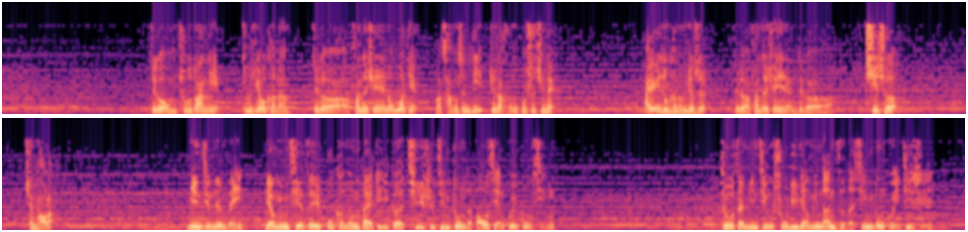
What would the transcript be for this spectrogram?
这个我们初步断定，就是有可能这个犯罪嫌疑人的窝点和藏身地就在洪湖市区内？还有一种可能就是，这个犯罪嫌疑人这个汽车潜逃了。民警认为，两名窃贼不可能带着一个七十斤重的保险柜步行。就在民警梳理两名男子的行动轨迹时，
